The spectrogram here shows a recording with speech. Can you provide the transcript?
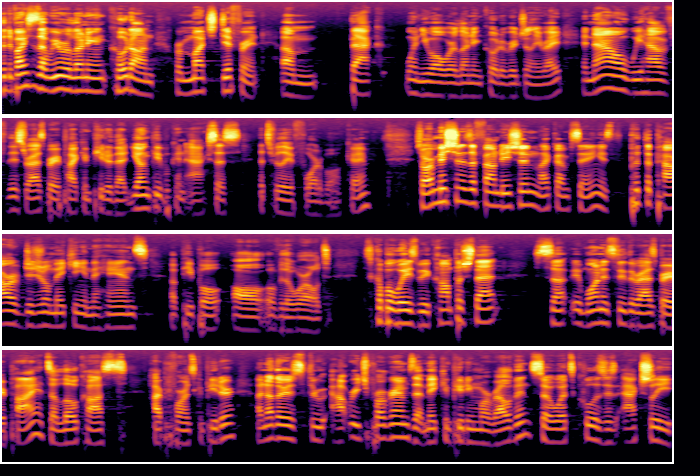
the devices that we were learning code on were much different um, back when you all were learning code originally, right? And now we have this Raspberry Pi computer that young people can access that's really affordable, okay? So our mission as a foundation, like I'm saying, is put the power of digital making in the hands of people all over the world. There's a couple ways we accomplish that. So, one is through the Raspberry Pi. It's a low-cost, high-performance computer. Another is through outreach programs that make computing more relevant. So what's cool is there's actually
